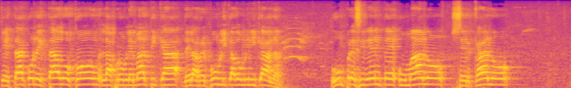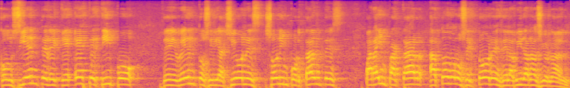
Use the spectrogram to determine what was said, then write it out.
que está conectado con la problemática de la República Dominicana. Un presidente humano, cercano, consciente de que este tipo de eventos y de acciones son importantes para impactar a todos los sectores de la vida nacional,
